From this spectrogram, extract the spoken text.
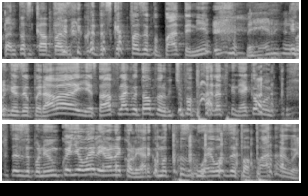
¿Cuántas capas? ¿Cuántas capas de papada tenía? Verga. Porque se operaba y estaba flaco y todo, pero el bicho papada tenía como... O sea, se ponía un cuello, güey, le iban a colgar como otros huevos de papada, güey.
